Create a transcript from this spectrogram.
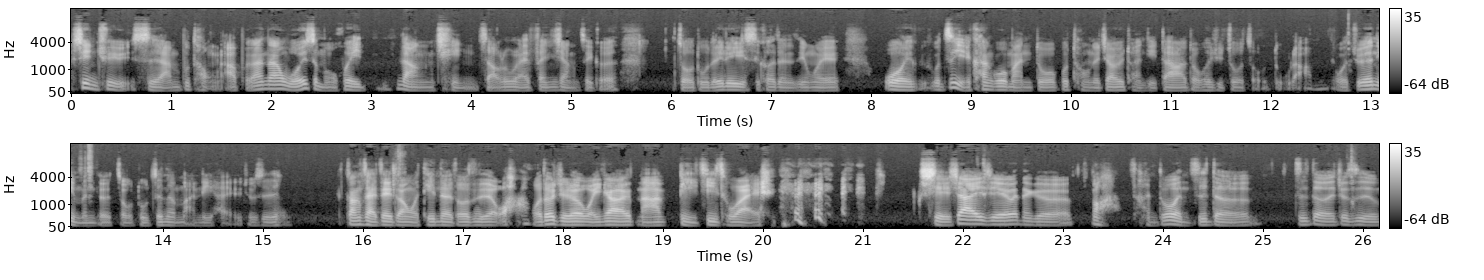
兴趣使然不同啦。不然呢，我为什么会让请找路来分享这个走读的历史课程？是因为我我自己也看过蛮多不同的教育团体，大家都会去做走读啦。我觉得你们的走读真的蛮厉害的。就是刚才这段我听的都是哇，我都觉得我应该拿笔记出来，写下一些那个哇，很多很值得。值得就是，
